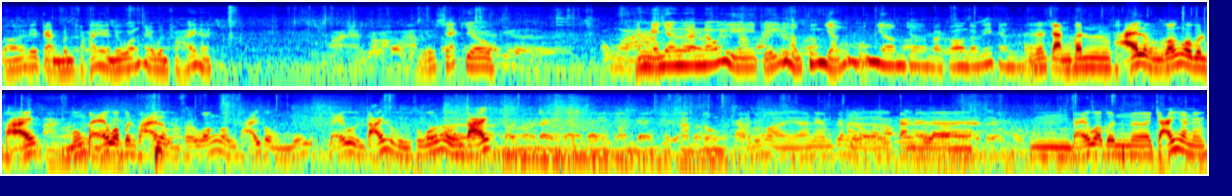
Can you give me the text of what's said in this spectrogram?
Đó, cái cành bên phải mình nó quấn theo bên phải thôi. Điểm sát vô. Anh nghệ nhân anh nói gì chỉ thật hướng dẫn quấn nhôm cho bà con ta biết anh. Thì cái cành bên phải là mình quấn qua bên phải. Muốn bẻ qua bên phải là mình phải quấn qua bên phải Còn muốn bẻ qua bên trái là mình phải quấn qua bên trái. Đó, đây là đang thực hành luôn. À, Đúng rồi anh em, cái này là cành này là bẻ qua bên ờ, trái nha anh em.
